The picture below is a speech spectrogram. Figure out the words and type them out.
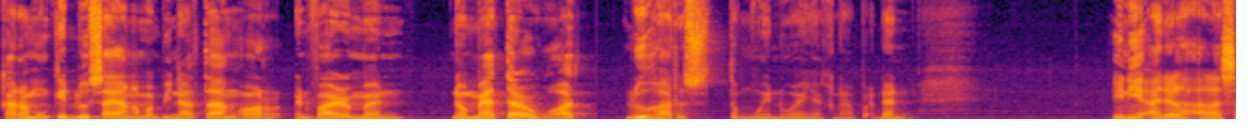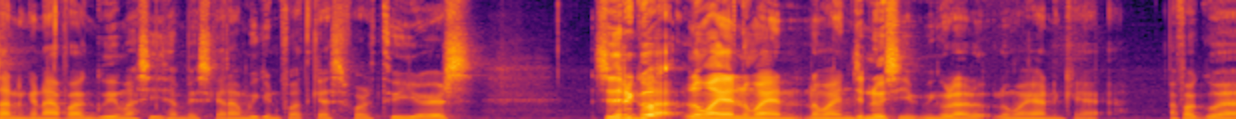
Karena mungkin lu sayang sama binatang or environment. No matter what, lu harus temuin why-nya kenapa. Dan ini adalah alasan kenapa gue masih sampai sekarang bikin podcast for two years sebenernya gue lumayan lumayan lumayan jenuh sih minggu lalu. Lumayan kayak apa gue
